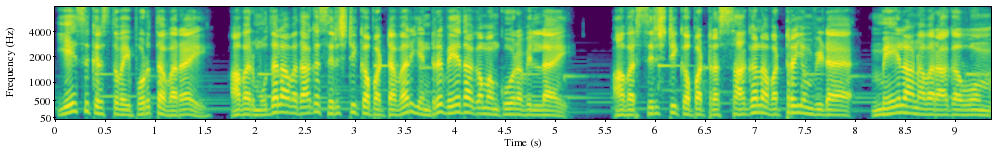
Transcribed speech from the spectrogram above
இயேசு கிறிஸ்துவை பொறுத்தவரை அவர் முதலாவதாக சிருஷ்டிக்கப்பட்டவர் என்று வேதாகமம் கூறவில்லை. அவர் சிருஷ்டிக்கப்பட்ட சகலவற்றையும் விட மேலானவராகவும்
